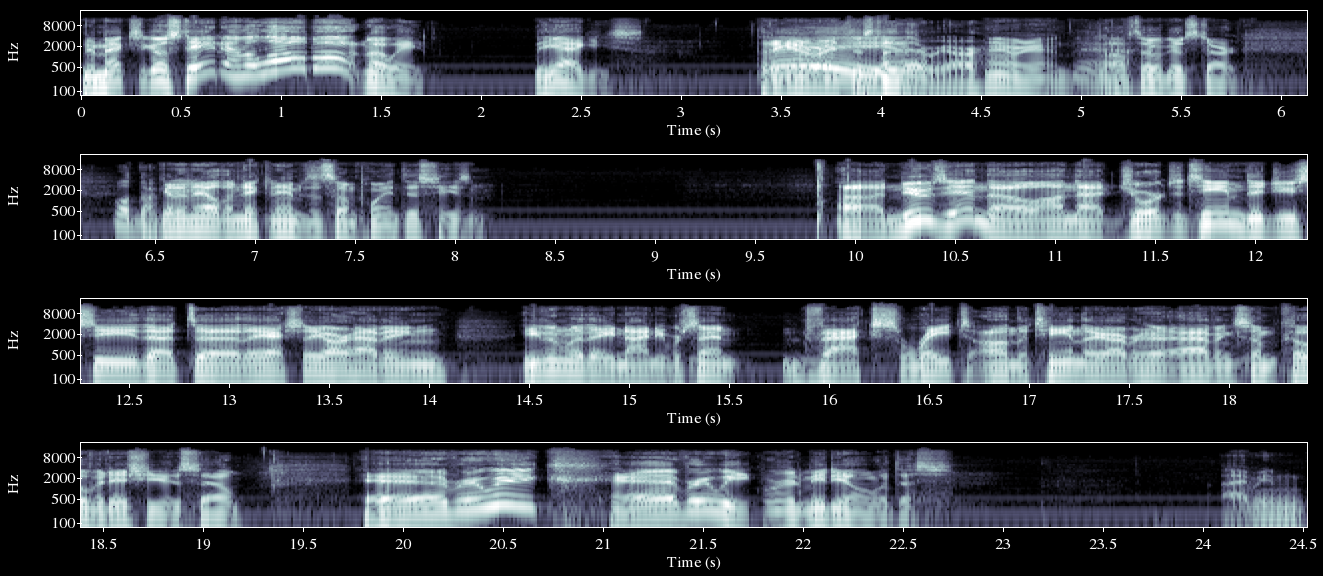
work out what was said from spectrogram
New Mexico State and the Lobos. No, wait, the Aggies. Did I get it right this time? there we are. There we go. Off to a good start. Well done. Got to nail the nicknames at some point this season. Uh, news in though on that Georgia team. Did you see that uh, they actually are having, even with a ninety percent vax rate on the team, they are having some COVID issues. So every week, every week, we're going to be dealing with this. I mean,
